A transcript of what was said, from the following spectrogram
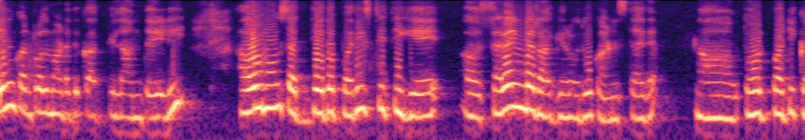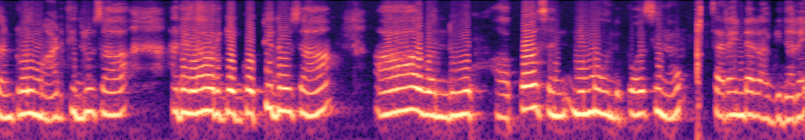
ಏನು ಕಂಟ್ರೋಲ್ ಮಾಡೋದಕ್ಕಾಗ್ತಿಲ್ಲ ಅಂತ ಹೇಳಿ ಅವರು ಸದ್ಯದ ಪರಿಸ್ಥಿತಿಗೆ ಸರೆಂಡರ್ ಆಗಿರೋದು ಕಾಣಿಸ್ತಾ ಇದೆ. ಥರ್ಡ್ ಪಾರ್ಟಿ ಕಂಟ್ರೋಲ್ ಮಾಡ್ತಿದ್ರು ಸಹ, ಅದೆಲ್ಲ ಅವರಿಗೆ ಗೊತ್ತಿದ್ರು ಸಹ, ಆ ಒಂದು ಪರ್ಸನ್ ನಿಮ್ಮ ಒಂದು ಪರ್ಸನ್ ಸರೆಂಡರ್ ಆಗಿದ್ದಾರೆ.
